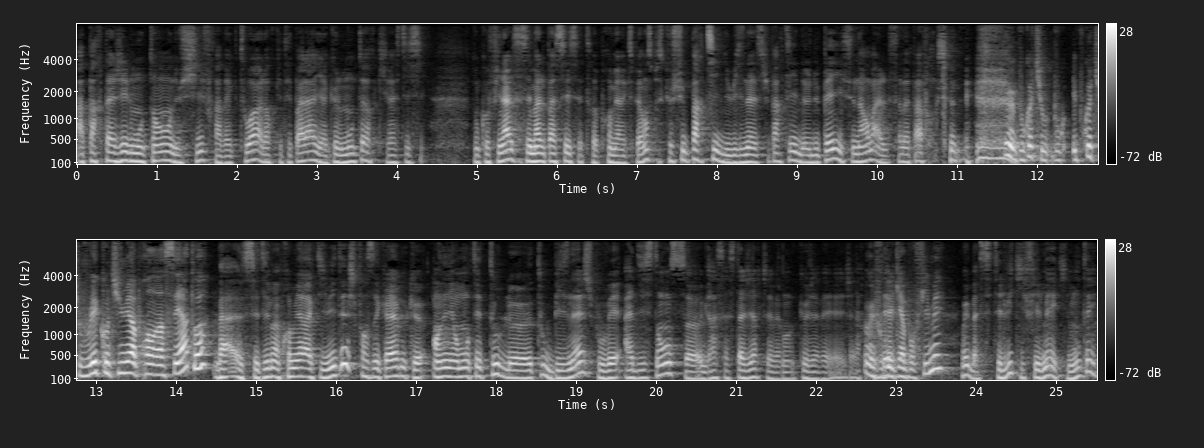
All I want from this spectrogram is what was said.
à partager le montant du chiffre avec toi alors que tu n'es pas là, il n'y a que le monteur qui reste ici. Donc au final, ça s'est mal passé cette première expérience parce que je suis parti du business, je suis parti du pays, c'est normal, ça n'a pas fonctionné. mais pourquoi tu, pourquoi tu voulais continuer à prendre un CA toi? Bah, C'était ma première activité, je pensais quand même qu'en ayant monté tout le, tout le business, je pouvais à distance, euh, grâce à stagiaire que j'avais que j'avais. mais il faut quelqu'un pour filmer. Oui, bah, c'était lui qui filmait et qui montait.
